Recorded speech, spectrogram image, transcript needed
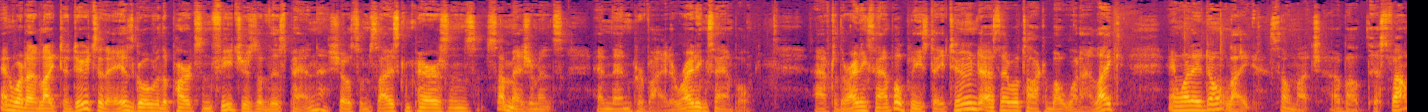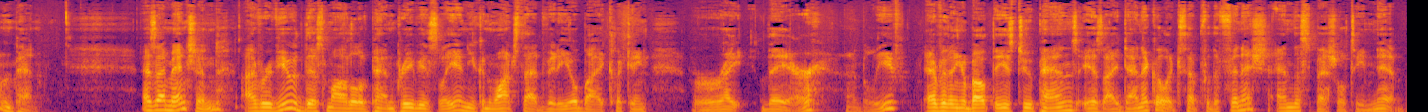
And what I'd like to do today is go over the parts and features of this pen, show some size comparisons, some measurements, and then provide a writing sample. After the writing sample, please stay tuned as I will talk about what I like and what I don't like so much about this fountain pen. As I mentioned, I've reviewed this model of pen previously, and you can watch that video by clicking right there, I believe. Everything about these two pens is identical except for the finish and the specialty nib.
